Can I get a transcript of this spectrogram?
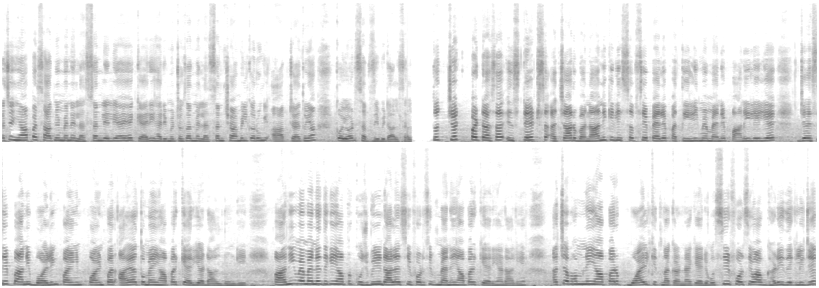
अच्छा यहाँ पर साथ में मैंने लहसन ले लिया है। कैरी, हरी मिर्चों के साथ मैं लहसन शामिल करूँगी। आप चाहें तो यहाँ कोई और सब्ज़ी भी डाल सकते तो चटपटा सा इंस्टेंट सा अचार बनाने के लिए सबसे पहले पतीली में मैंने पानी ले लिया है। जैसे पानी बॉइलिंग पॉइंट पर आया तो मैं यहाँ पर कैरियाँ डाल दूँगी। पानी में मैंने देखिए यहाँ पर कुछ भी नहीं डाला है, सिर्फ़ और सिर्फ़ मैंने यहाँ पर कैरियाँ डाली हैं। अच्छा अब हमने यहाँ पर बॉयल कितना करना है कैरियों को? सिर्फ़ और सिर्फ़ आप घड़ी देख लीजिए,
